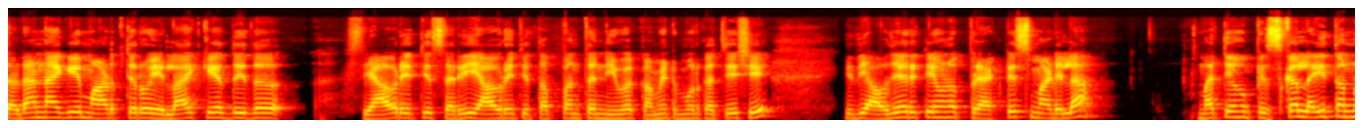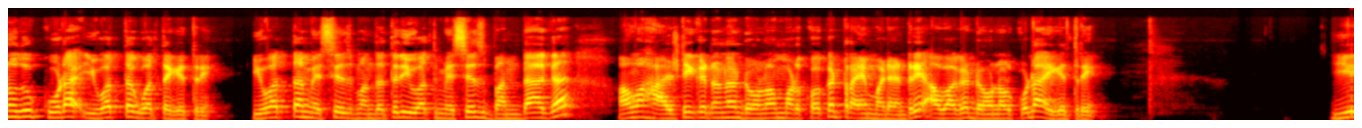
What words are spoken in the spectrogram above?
ಸಡನ್ನಾಗಿ ಮಾಡ್ತಿರೋ ಇಲಾಖೆದು ಇದು ಯಾವ ರೀತಿ ಸರಿ, ಯಾವ ರೀತಿ ತಪ್ಪಂತ ನೀವೇ ಕಮೆಂಟ್ ಮೂಲಕ ತಿಳಿಸಿ. ಇದು ಯಾವುದೇ ರೀತಿ ಇವನು ಪ್ರಾಕ್ಟೀಸ್ ಮಾಡಿಲ್ಲ. ಮತ್ತು ಇವ್ನು ಫಿಸಿಕಲ್ ಐತ್ ಅನ್ನೋದು ಕೂಡ ಇವತ್ತ ಗೊತ್ತಾಗೈತೆ ರೀ ಇವತ್ತ ಮೆಸೇಜ್ ಬಂದತ್ರಿ. ಇವತ್ತು ಮೆಸೇಜ್ ಬಂದಾಗ ಅವ ಹಾಲ್ ಟಿಕೆಟನ್ನು ಡೌನ್ಲೋಡ್ ಮಾಡ್ಕೋಕೆ ಟ್ರೈ ಮಾಡ್ಯಾನ್ರಿ. ಅವಾಗ ಡೌನ್ಲೋಡ್ ಕೂಡ ಆಗೈತೆ ರೀ ಈ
